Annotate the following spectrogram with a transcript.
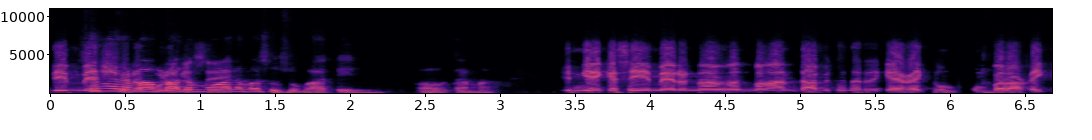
hindi measurable naman, paano kasi. mo nga naman susukatin? Oh, tama. Yun nga kasi meron ng mga dami ko na rin kaya kay kumpara kay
